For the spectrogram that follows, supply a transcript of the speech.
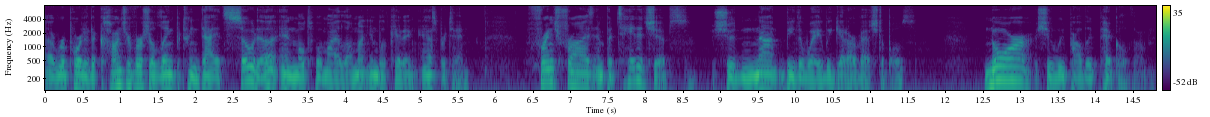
uh, reported a controversial link between diet soda and multiple myeloma, implicating aspartame. French fries and potato chips should not be the way we get our vegetables, nor should we probably pickle them.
